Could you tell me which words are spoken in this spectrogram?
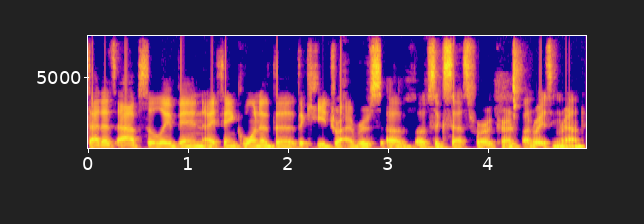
that has absolutely been, I think, one of the, the key drivers of, of success for our current fundraising round.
